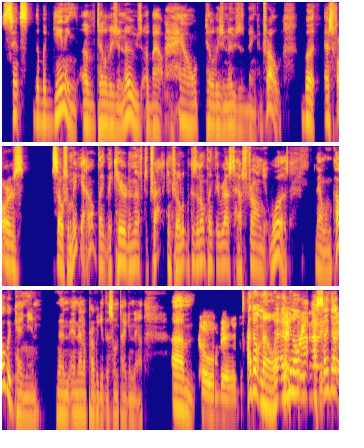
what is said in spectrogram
since the beginning of television news about how television news has been controlled. But as far as social media, I don't think they cared enough to try to control it because I don't think they realized how strong it was. Now, when COVID came in, and and that'll probably get this one taken down. Um, COVID. I don't know. I, you know, I, I say that.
